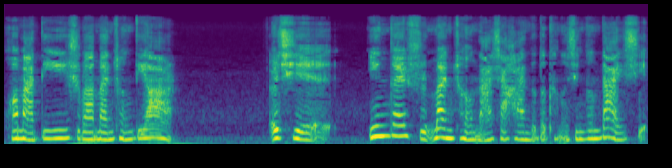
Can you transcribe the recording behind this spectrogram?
皇马第一是吧？曼城第二，而且应该是曼城拿下哈兰德的可能性更大一些，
